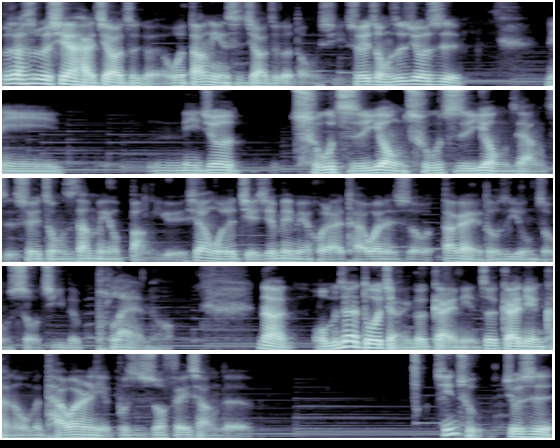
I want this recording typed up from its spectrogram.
不知道是不是现在还叫这个？我当年是叫这个东西。所以总之就是你你就储值用，储值用这样子。所以总之它没有绑约。像我的姐姐妹妹回来台湾的时候，大概也都是用这种手机的 plan 哦。那我们再多讲一个概念，这概念可能我们台湾人也不是说非常的清楚，就是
